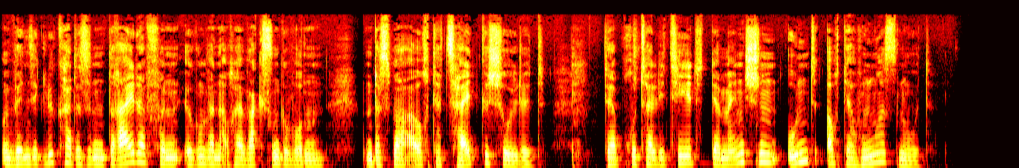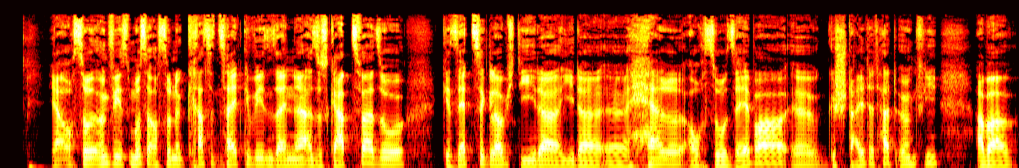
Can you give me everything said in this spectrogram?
Und wenn sie Glück hatte, sind drei davon irgendwann auch erwachsen geworden. Und das war auch der Zeit geschuldet. Der Brutalität der Menschen und auch der Hungersnot. Ja, auch so irgendwie, es muss auch so eine krasse Zeit gewesen sein. Ne? Also es gab zwar so Gesetze, glaube ich, die jeder, jeder äh, Herr auch so selber äh, gestaltet hat irgendwie, aber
